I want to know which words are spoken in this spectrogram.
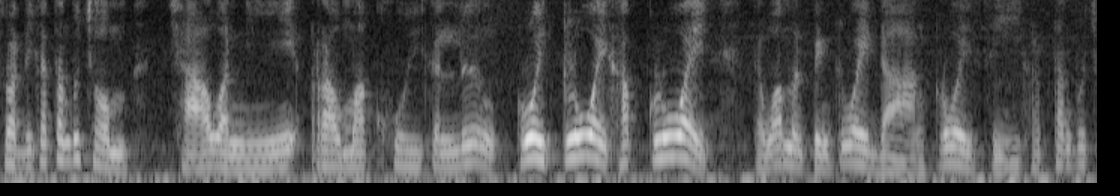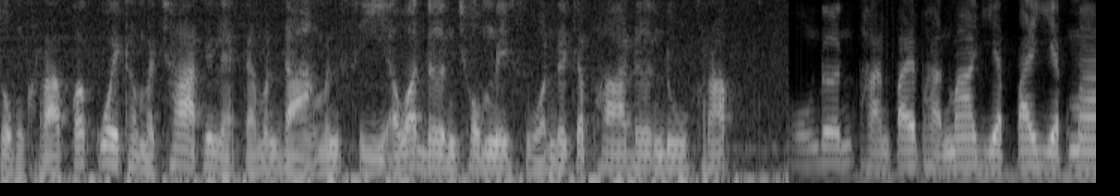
สวัสดีครับท่านผู้ชม เช้าวันนี้เรามาคุยกันเรื่องกล้วยกล้วยครับกล้วย แต่ว่ามันเป็นกล้วยด่างกล้วยสีครับท่านผู้ชมครับ ก็กล้วยธรรมชาตินี่แหละแต่มันด่างมันสีเอาว่าเดินชมในสวนเดี๋ยวจะพาเดินดูครับผมเดินผ่านไปผ่านมาเหยียบไปเหยียบมา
